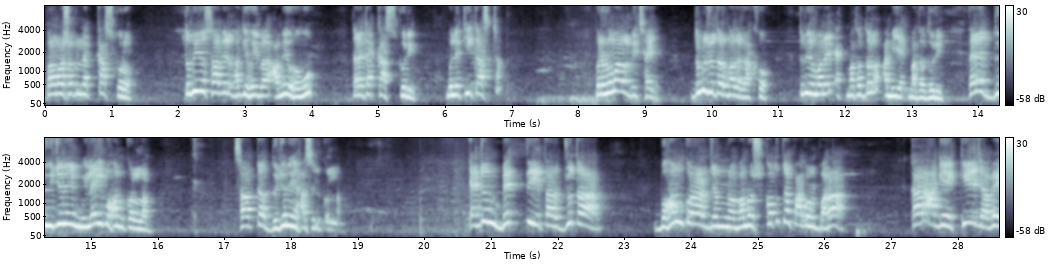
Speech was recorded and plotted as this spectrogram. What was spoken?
পরামর্শ করলে এক কাজ করো, তুমিও সাহেবের ভাগী হইবা, আমিও হমু। তাহলে একটা কাজ করি। বলে, কি কাজটা? বলে, রুমাল বিছাই। দুটো জুতা রুমালে রাখো। তুমি রুমালের এক মাথা ধরো, আমি এক মাথা ধরি। তাহলে দুইজনে মিলেই বহন করলাম। সাবটা দুজনেই হাসিল করলাম। একজন ব্যক্তি তার জুতা বহন করার জন্য মানুষ কতটা পাগল পারা কার আগে কে যাবে?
